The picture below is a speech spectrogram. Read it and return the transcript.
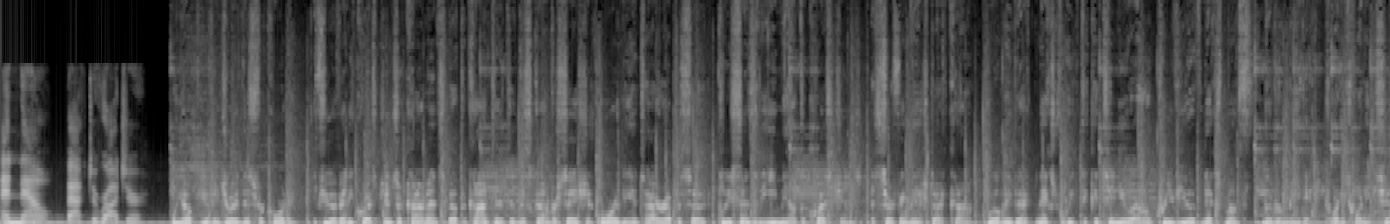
And now, back to Roger. We hope you've enjoyed this recording. If you have any questions or comments about the content of this conversation or the entire episode, please send an email to questions at surfingnash.com. We'll be back next week to continue our preview of next month's Liver Meeting 2022.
